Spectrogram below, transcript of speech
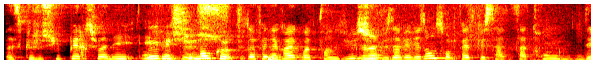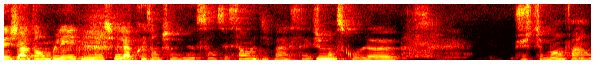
Parce que je suis persuadée effectivement que. Je suis tout à fait d'accord avec votre point de vue. Vous avez raison sur le fait que ça, ça trompe déjà d'emblée la présomption d'innocence. Et ça, on ne le dit pas assez. Je mm. pense qu'on le. Justement, enfin,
